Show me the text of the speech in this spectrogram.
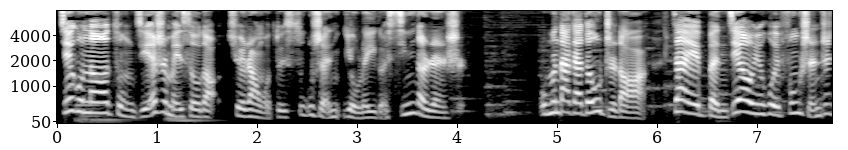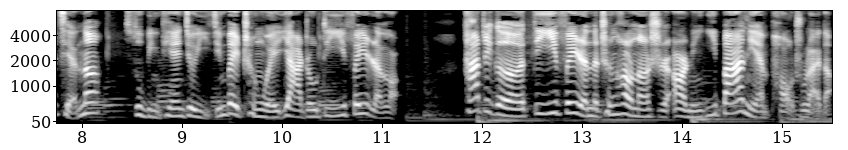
结果呢，总结是没搜到，却让我对苏神有了一个新的认识。我们大家都知道啊，在本届奥运会封神之前呢，苏炳添就已经被称为亚洲第一飞人了。他这个第一飞人的称号呢，是二零一八年跑出来的，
